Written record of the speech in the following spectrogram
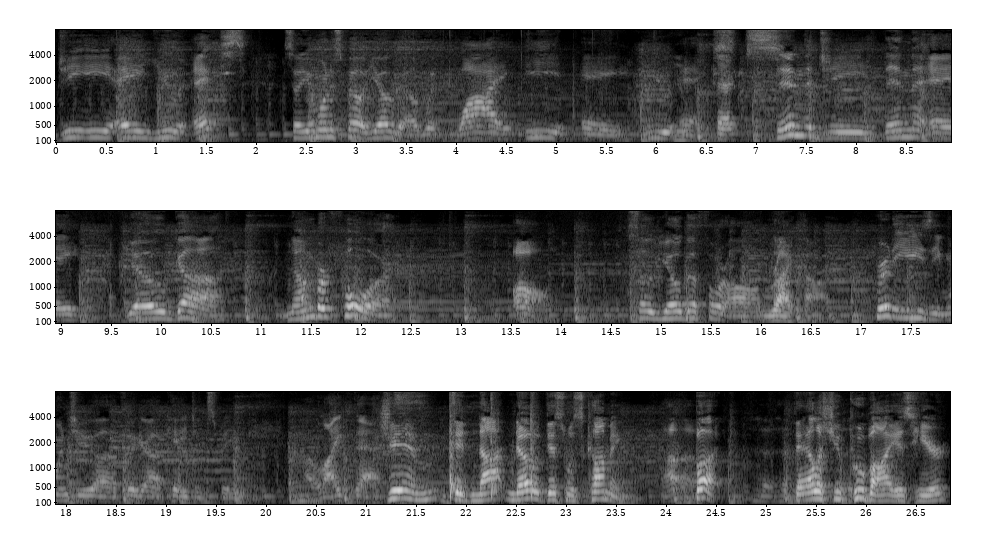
G E A U X. So you want to spell yoga with Y E A U. X. Then the G, then the A. Yoga. Number four. All. So yoga for all. Right. Pretty easy once you uh, figure out Cajun speak. I like that. Jim did not know this was coming, Uh-oh. but the LSU Poobah is here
